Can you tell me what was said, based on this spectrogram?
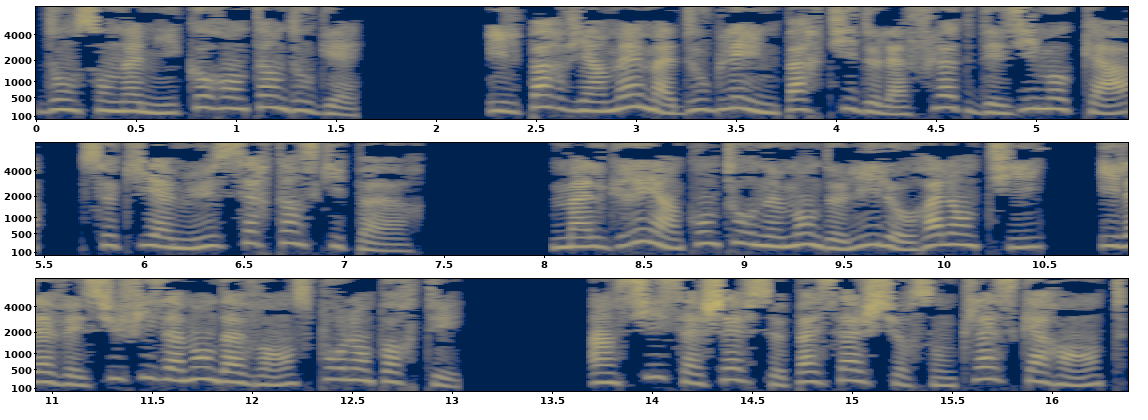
dont son ami Corentin Douguet. Il parvient même à doubler une partie de la flotte des IMOCA, ce qui amuse certains skippers. Malgré un contournement de l'île au ralenti, il avait suffisamment d'avance pour l'emporter. Ainsi s'achève ce passage sur son classe 40,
